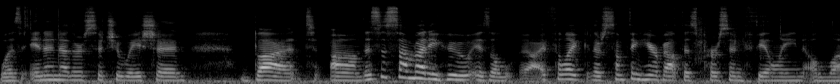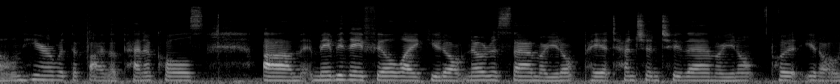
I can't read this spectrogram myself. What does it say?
was in another situation but um, this is somebody who is a i feel like there's something here about this person feeling alone here with the five of pentacles. Um, maybe they feel like you don't notice them or you don't pay attention to them or you don't put you know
